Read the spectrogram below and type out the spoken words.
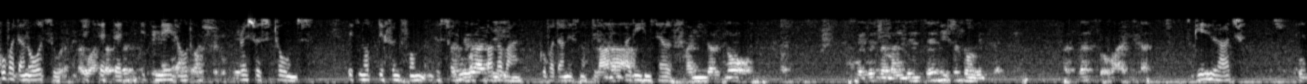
Govardhan also, it said that it's made out of precious stones. It's not different from the Swarup of Bhagavan. Govardhan is not different from Hari himself. मणि रत्नों के दिव्य मंदिर से भी सुशोभित रहते हैं अत्यंत शोभा है So Giriraj is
